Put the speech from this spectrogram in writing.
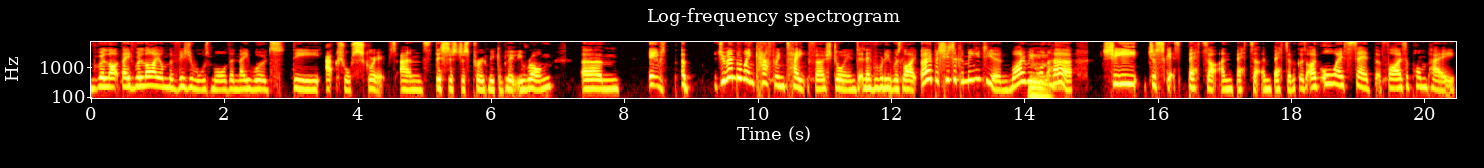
rely they'd rely on the visuals more than they would the actual script. And this has just proved me completely wrong. Um it was a, do you remember when Catherine Tate first joined and everybody was like oh but she's a comedian. Why do we want her? She just gets better and better and better because I've always said that Fires of Pompeii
